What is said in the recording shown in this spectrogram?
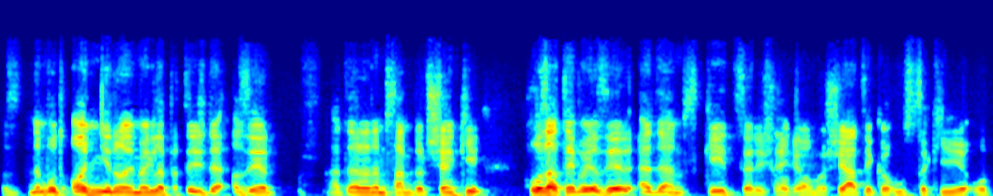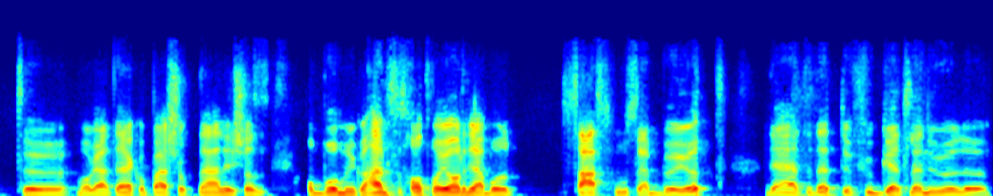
az nem volt annyira nagy meglepetés, de azért hát erre nem számított senki. Hozzátéve, hogy azért Adams kétszer is hatalmas Igen. játéka húzta ki ott magát elkapásoknál, és az abból mondjuk a 360 yardjából 120 ebből jött, de hát ettől függetlenül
